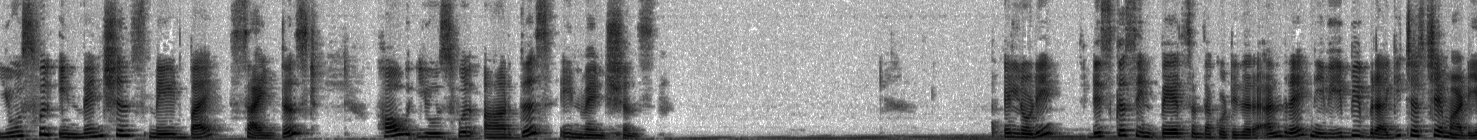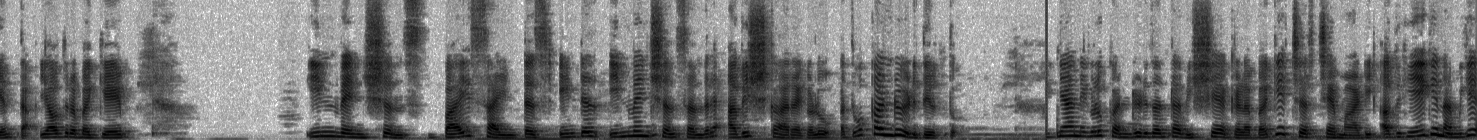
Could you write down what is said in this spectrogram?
useful inventions made by scientist how useful are these inventions ಇಲ್ಲಿ ನೋಡಿ ಡಿಸ್ಕಸ್ ಇನ್ ಪೇರ್ಸ್ ಅಂತ ಕೊಟ್ಟಿದ್ದಾರೆ. ಅಂದರೆ ನೀವು ಇಬ್ಬಿಬ್ಬರಾಗಿ ಚರ್ಚೆ ಮಾಡಿ ಅಂತ. ಯಾವುದರ ಬಗ್ಗೆ? ಇನ್ವೆನ್ಷನ್ಸ್ ಬೈ ಸೈಂಟಿಸ್ಟ್ ಇಂಟ ಇನ್ವೆನ್ಷನ್ಸ್ ಅಂದರೆ ಆವಿಷ್ಕಾರಗಳು ಅಥವಾ ಕಂಡು ಹಿಡಿದಿರ್ತು ವಿಜ್ಞಾನಿಗಳು ಕಂಡುಹಿಡಿದಂಥ ವಿಷಯಗಳ ಬಗ್ಗೆ ಚರ್ಚೆ ಮಾಡಿ. ಅದು ಹೇಗೆ ನಮಗೆ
